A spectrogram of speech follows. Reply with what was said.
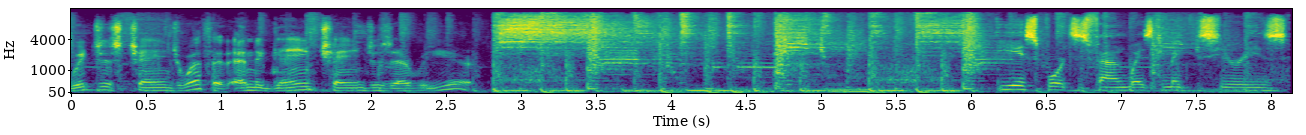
we just change with it, and the game changes every year. EA Sports has found ways to make the series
